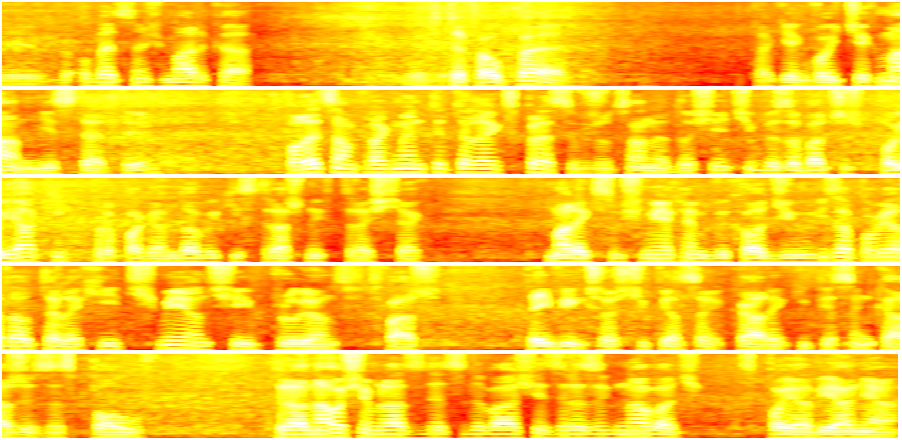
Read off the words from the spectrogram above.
yy, obecność Marka w TVP, tak jak Wojciech Mann, niestety, Polecam fragmenty Teleekspresu wrzucane do sieci, by zobaczyć po jakich propagandowych i strasznych treściach Marek z uśmiechem wychodził i zapowiadał telehit, śmiejąc się i plując w twarz tej większości piosenkarek i piosenkarzy zespołów, która na 8 lat zdecydowała się zrezygnować z pojawiania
